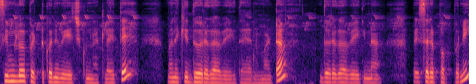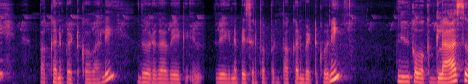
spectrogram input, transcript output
సిమ్లో పెట్టుకొని వేయించుకున్నట్లయితే మనకి దూరగా వేగుతాయి అన్నమాట దూరగా వేగిన పెసరపప్పుని పక్కన పెట్టుకోవాలి. దూరగా వేగి వేగిన పెసరపప్పుని పక్కన పెట్టుకొని నేను ఒక గ్లాసు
